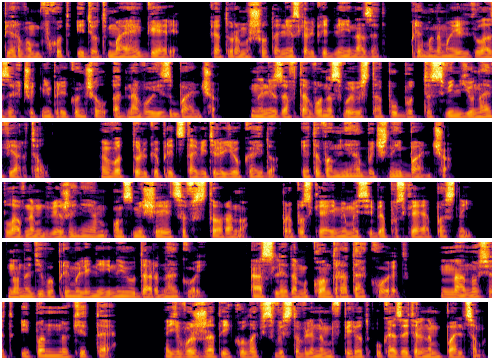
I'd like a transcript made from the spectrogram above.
Первым в ход идет Майя Гэри, которым Шота несколько дней назад прямо на моих глазах чуть не прикончил одного из банчо, нанизав того на свою стопу, будто свинью навертел. Вот только представитель Йокайдо — это вам не обычный банчо. Плавным движением он смещается в сторону, пропуская мимо себя пускай опасный, но на диво прямолинейный удар ногой. А следом контратакует, наносит и по Нуките. Его сжатый кулак с выставленным вперед указательным пальцем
